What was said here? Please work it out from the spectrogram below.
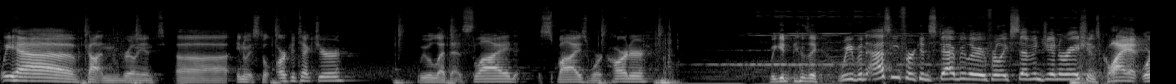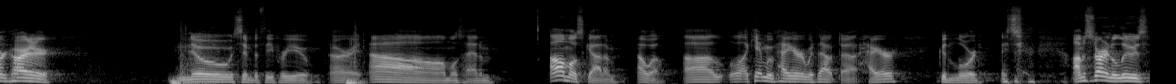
We have cotton, brilliant. Uh, Inuit still architecture. We will let that slide. Spies work harder. We could be like, we've been asking for constabulary for like seven generations. Quiet, work harder. No sympathy for you. All right, oh, almost had him. Almost got him. Oh well. Uh, well, I can't move higher without uh, higher. Good lord, it's. I'm starting to lose.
